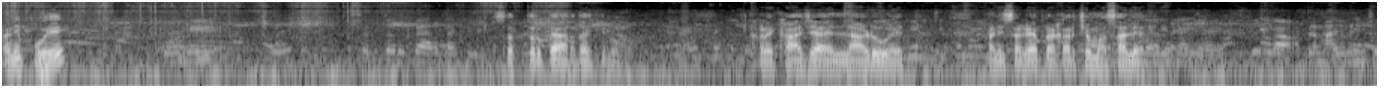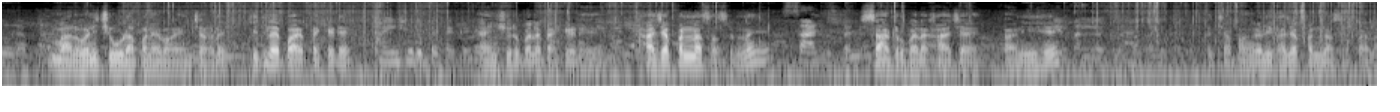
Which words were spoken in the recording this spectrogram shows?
आणि पोहे? सत्तर रुपये अर्धा किलो. खडे खाज्या आहेत लाडू आहेत आणि सगळ्या प्रकारचे मसाले आहेत. मालवणी चिवडा पण. आहे बघा यांच्याकडे. कितीला आहे पा- पॅकेट आहे? ऐंशी रुपये पॅकेट ऐंशी रुपयाला पॅकेट आहे. खाज्या पन्नास असेल ना? साठ रुपये साठ रुपयाला खाज्या आहे. आणि हे? अच्छा बंगाली खाज्या पन्नास रुपयाला.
